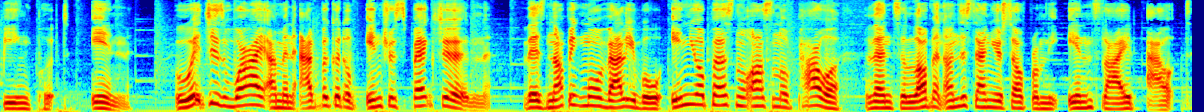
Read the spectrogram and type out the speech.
being put in. Which is why I'm an advocate of introspection. There's nothing more valuable in your personal arsenal of power than to love and understand yourself from the inside out.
